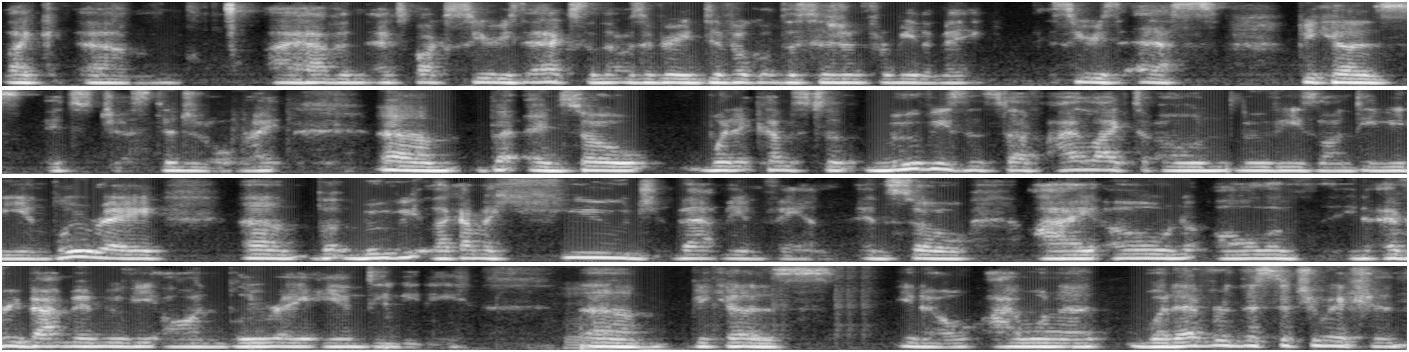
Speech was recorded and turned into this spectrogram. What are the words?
like. Um, I have an Xbox Series X, and that was a very difficult decision for me to make. Series S because it's just digital, right? Um, but and so when it comes to movies and stuff, I like to own movies on DVD and Blu-ray. Um, but movie, like I'm a huge Batman fan, and so I own all of you know every Batman movie on Blu-ray and DVD Hmm. um, because you know I want to whatever the situation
